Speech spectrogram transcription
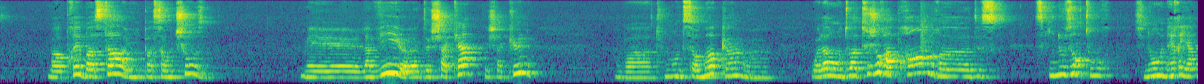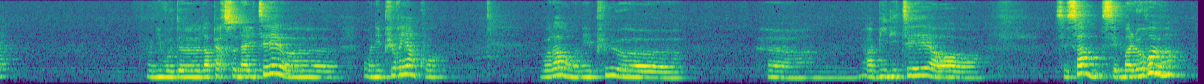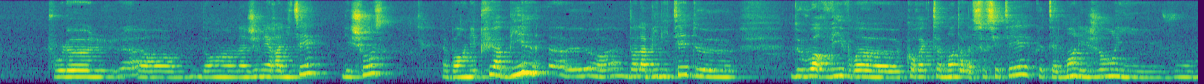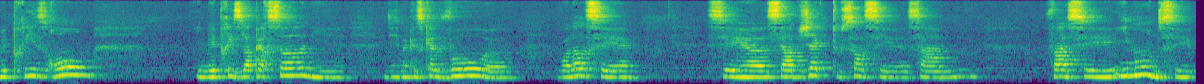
Mais après, basta, ils passent à autre chose. Mais la vie euh, de chacun et chacune, bah, tout le monde s'en moque. Hein. Voilà, on doit toujours apprendre euh, de ce qui nous entoure, sinon on n'est rien. Au niveau de la personnalité, euh, on n'est plus rien, quoi. Voilà, on n'est plus habilité à. C'est ça, c'est malheureux, hein. Pour le, dans la généralité des choses, eh ben, on n'est plus habile euh, dans l'habilité de devoir vivre euh, correctement dans la société, que tellement les gens ils vous mépriseront, ils méprisent la personne, ils, disent mais qu'est-ce qu'elle vaut, euh, voilà c'est c'est abject tout ça, c'est ça, enfin c'est immonde, c'est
